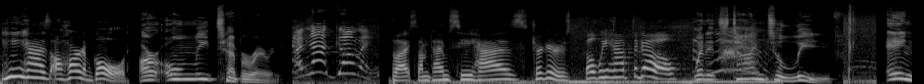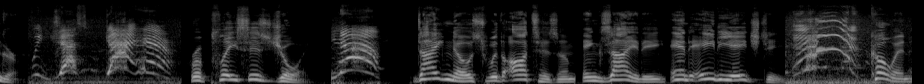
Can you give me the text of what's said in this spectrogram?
He has a heart of gold, are only temporary. I'm not going. but sometimes he has triggers. But we have to go. When it's time to leave, anger We just got here. replaces joy. No. Diagnosed with autism, anxiety, and ADHD, ah! Cohen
